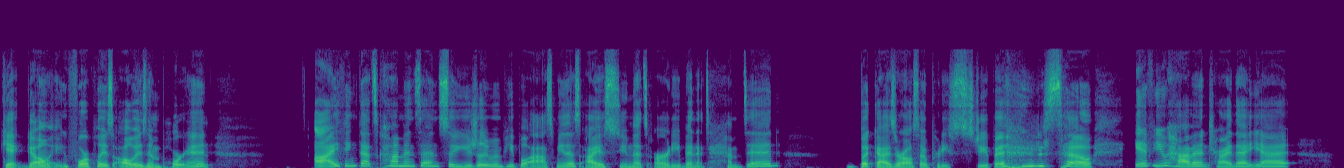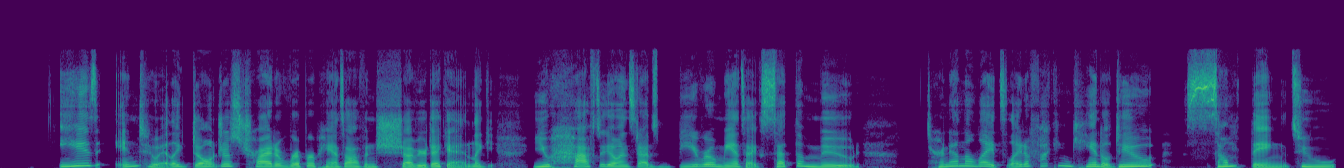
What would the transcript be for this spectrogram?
get going. Foreplay is always important. I think that's common sense. So usually when people ask me this, I assume that's already been attempted. But guys are also pretty stupid. so if you haven't tried that yet, ease into it. Like, don't just try to rip her pants off and shove your dick in. Like, you have to go in steps. Be romantic, set the mood, turn down the lights, light a fucking candle, do something to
